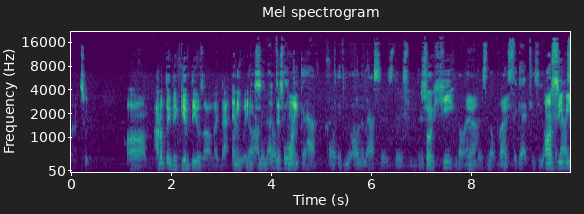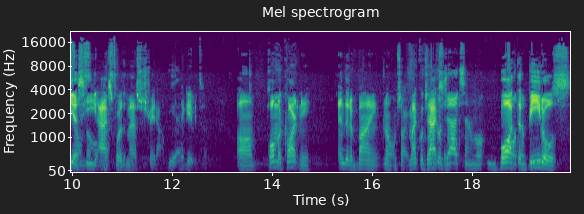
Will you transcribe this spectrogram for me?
of that too. Um, I don't think they give deals out like that anyways No, I mean I at don't this think point. you could have point if you own the Masters. There's, there's So he you don't Yeah, there's no points to get because you on own the CBS Masters. he Don't asked for the master straight out. Yeah. And they gave it to him. Um, Paul McCartney ended up buying. No, I'm sorry. Michael Jackson, Michael Jackson ro- bought the Beatles,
